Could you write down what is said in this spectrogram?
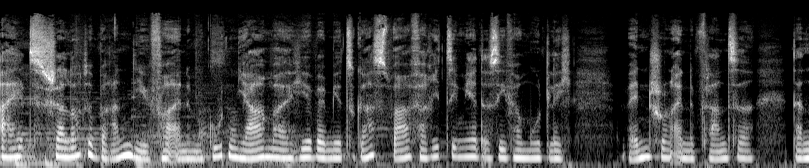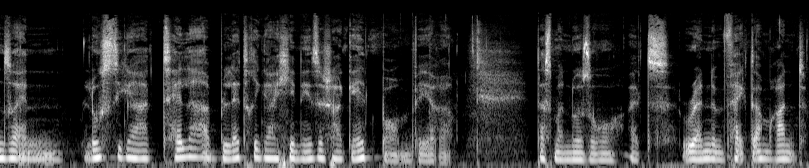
Als Charlotte Brandy vor einem guten Jahr mal hier bei mir zu Gast war, verriet sie mir, dass sie vermutlich wenn schon eine Pflanze, dann so ein lustiger, teller, blättriger chinesischer Geldbaum wäre. Das man nur so als Random Fact am Rand.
